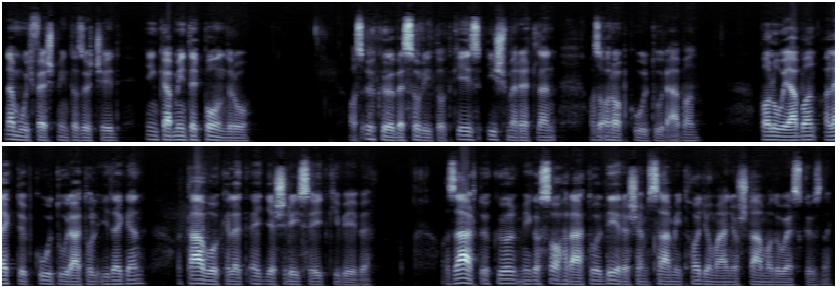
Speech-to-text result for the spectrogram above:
nem úgy fest, mint az öcséd, inkább, mint egy pondró. Az ökölbe szorított kéz ismeretlen az arab kultúrában. Valójában a legtöbb kultúrától idegen, a távol-kelet egyes részeit kivéve. A zárt ököl még a szaharától délre sem számít hagyományos támadóeszköznek.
